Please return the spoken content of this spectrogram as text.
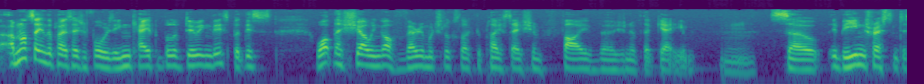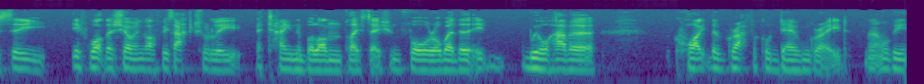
I'm not saying the PlayStation 4 is incapable of doing this, but this what they're showing off very much looks like the PlayStation 5 version of the game. Hmm. So it'd be interesting to see if what they're showing off is actually attainable on PlayStation 4 or whether it will have a quite the graphical downgrade. That will be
